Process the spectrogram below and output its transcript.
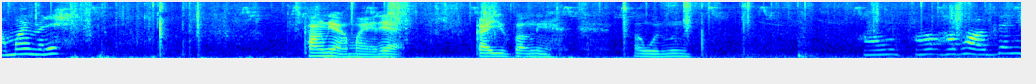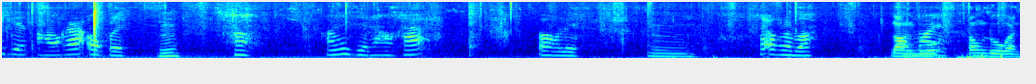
เอาไม้มาดิฟังเนี่ยใหม่แท้ไกลอยู่ฟังเนี่ยเอาหุ่นมึงเขาเขาเขาพอเส้นเกล็ดเขาค่ะออกเลยหืมเขาเขานี่เกล็ดเขาค่ะออกเลย อืมใช่ออกเลยปะลองดูทำไมต้องดูก่อน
